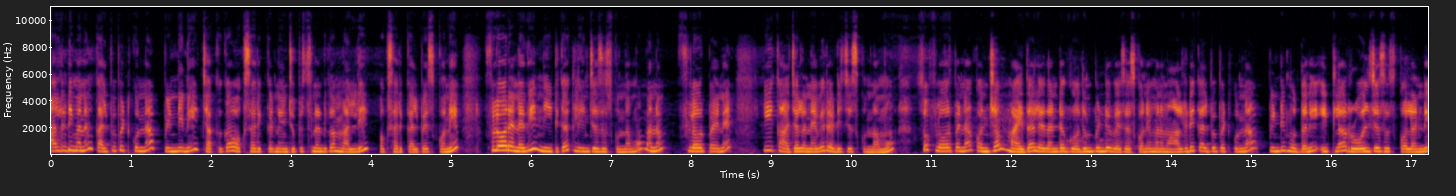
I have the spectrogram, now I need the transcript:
ఆల్రెడీ మనం కలిపి పెట్టుకున్న పిండిని చక్కగా ఒకసారి ఇక్కడ నేను చూపిస్తున్నట్టుగా మళ్ళీ ఒకసారి కలిపేసుకొని ఫ్లోర్ అనేది నీట్గా క్లీన్ చేసేసుకుందాము. మనం ఫ్లోర్ పైనే ఈ కాజాలు అనేవి రెడీ చేసుకుందాము. సో ఫ్లోర్ పైన కొంచెం మైదా లేదంటే గోధుమ పిండి వేసేసుకొని మనం ఆల్రెడీ కలిపి పెట్టుకున్న పిండి ముద్దని ఇట్లా రోల్ చేసేసుకోవాలండి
